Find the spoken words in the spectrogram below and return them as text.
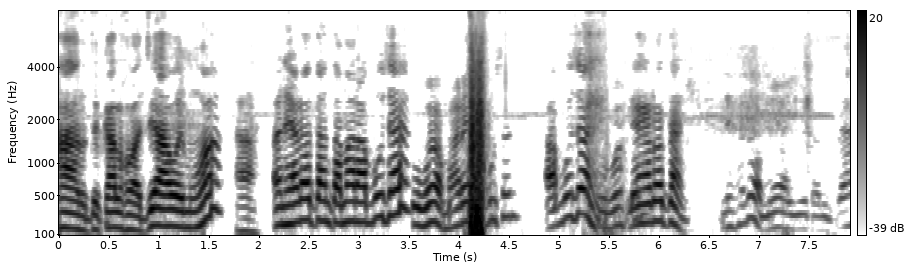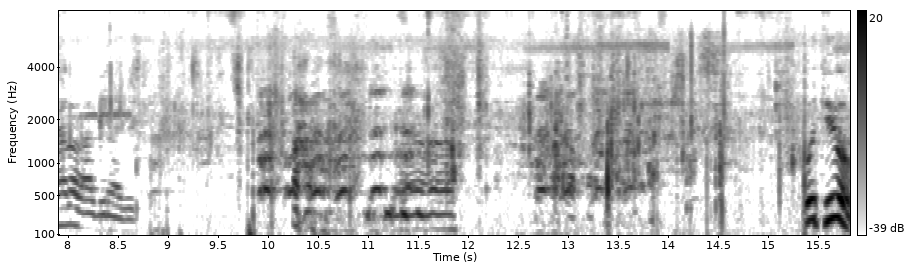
હારું તે કાલ હોજે આવો એમ હો અને હેડો તાન તમારે આબુ છે? ઓવે, મારે આબુ છે આબુ છે ને? ઓવે. લે હેડો તાન. થયું?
